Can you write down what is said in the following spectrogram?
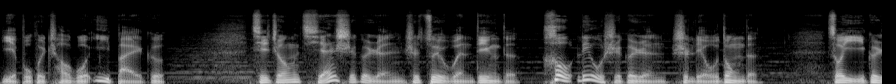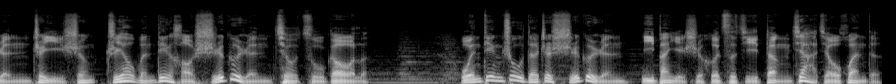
也不会超过一百个。其中前十个人是最稳定的，后六十个人是流动的，所以一个人这一生只要稳定好十个人就足够了。稳定住的这十个人，一般也是和自己等价交换的，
